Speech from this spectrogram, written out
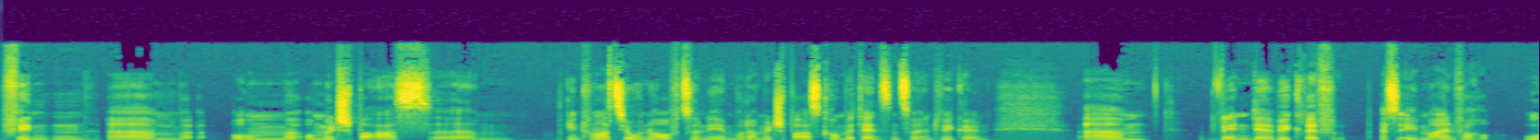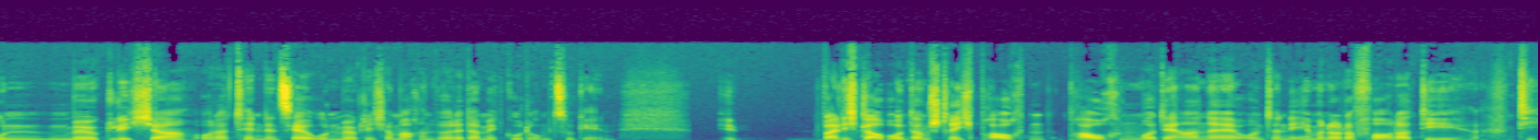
finden, ähm, um, um mit Spaß ähm, Informationen aufzunehmen oder mit Spaß Kompetenzen zu entwickeln, ähm, wenn der Begriff es eben einfach unmöglicher oder tendenziell unmöglicher machen würde, damit gut umzugehen. Weil ich glaube, unterm Strich braucht, brauchen moderne Unternehmen oder fordert die, die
